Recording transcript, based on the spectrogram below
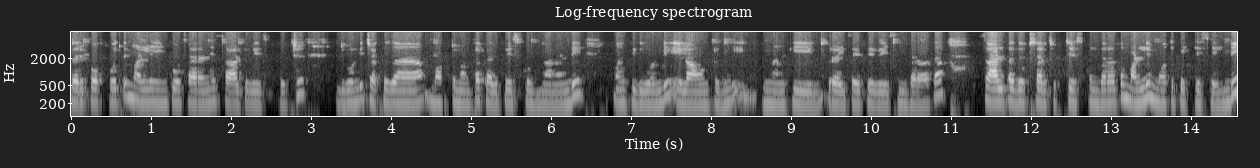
సరిపోకపోతే మళ్ళీ ఇంకోసారి అనేది సాల్ట్ వేసుకోవచ్చు. ఇదిగోండి చక్కగా మొత్తం అంతా కలిపేసుకుంటున్నానండి. మనకి ఇదిగోండి ఇలా ఉంటుంది. మనకి రైస్ అయితే వేసిన తర్వాత సాల్ట్ అది ఒకసారి చెక్ చేసుకున్న తర్వాత మళ్ళీ మూత పెట్టేసేయండి.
